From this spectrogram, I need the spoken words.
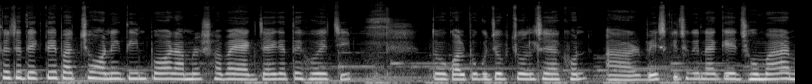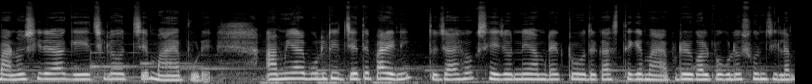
তো যে দেখতেই পাচ্ছ অনেক দিন পর আমরা সবাই এক জায়গাতে হয়েছি। তো গল্পগুজব চলছে এখন। আর বেশ কিছুদিন আগে ঝুমা আর মানুষীরা গিয়েছিল হচ্ছে মায়াপুরে। আমি আর বুলটি যেতে পারিনি, তো যাই হোক, সেই জন্যে আমরা একটু ওদের কাছ থেকে মায়াপুরের গল্পগুলো শুনছিলাম,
